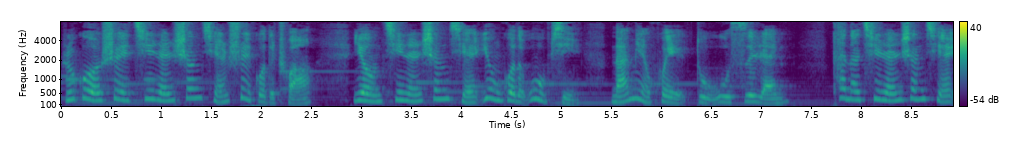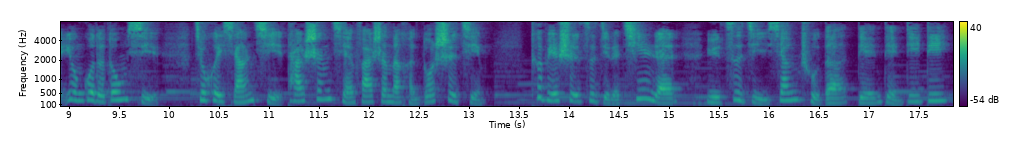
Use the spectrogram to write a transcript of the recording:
如果睡亲人生前睡过的床，用亲人生前用过的物品，难免会睹物思人。看到亲人生前用过的东西，就会想起他生前发生的很多事情，特别是自己的亲人与自己相处的点点滴滴。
